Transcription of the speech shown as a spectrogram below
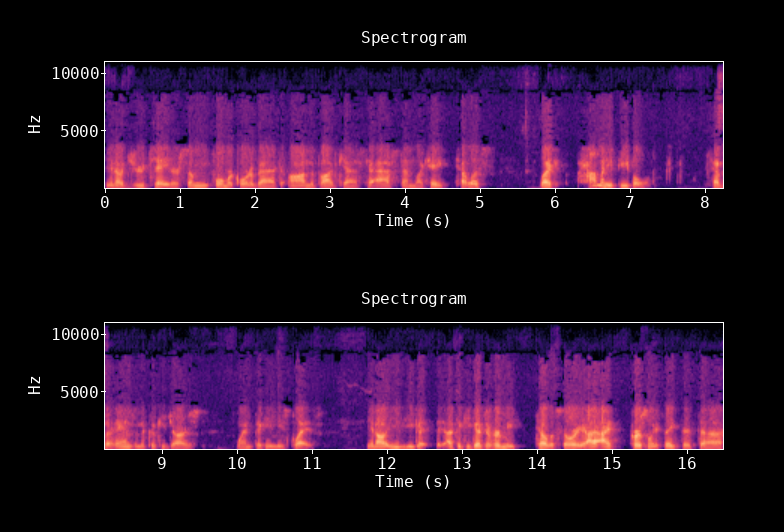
you know, Drew Tate or some former quarterback on the podcast to ask them, like, hey, tell us, like, how many people have their hands in the cookie jars when picking these plays? You know, you, you I think you guys have heard me tell the story. I, I personally think that. Uh,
